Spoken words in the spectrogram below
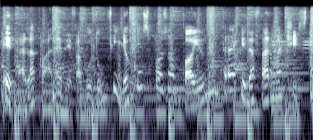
e dalla quale aveva avuto un figlio che sposò poi un'intrepida farmacista.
